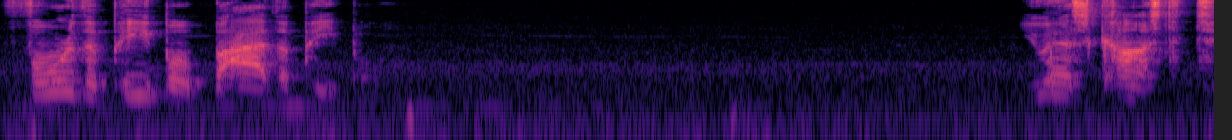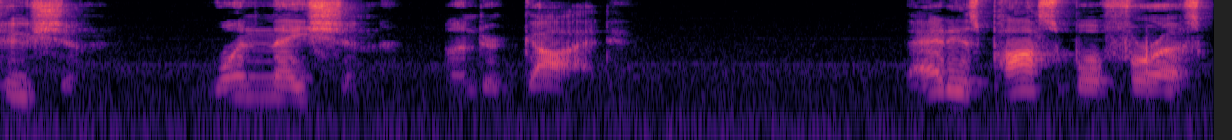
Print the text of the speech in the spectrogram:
for the people, by the people. U.S. Constitution, one nation, under God. That is possible for us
